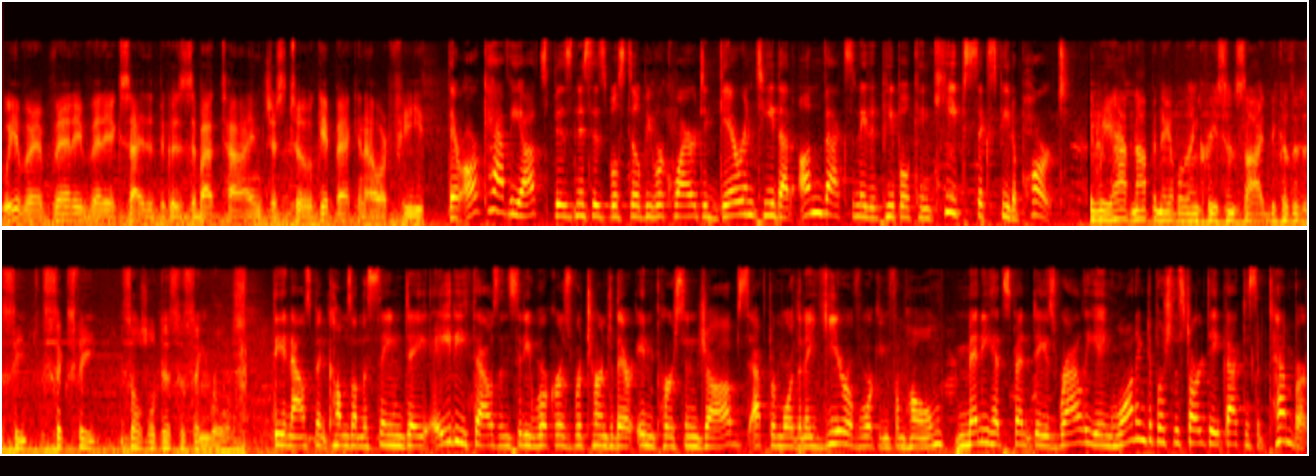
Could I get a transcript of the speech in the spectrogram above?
We are very, very excited because it's about time just to get back in our feet. There are caveats. Businesses will still be required to guarantee that unvaccinated people can keep six feet apart. We have not been able to increase inside because of the six feet social distancing rules. The announcement comes on the same day 80,000 city workers returned to their in-person jobs after more than a year of working from home. Many had spent days rallying, wanting to push the start date back to September.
